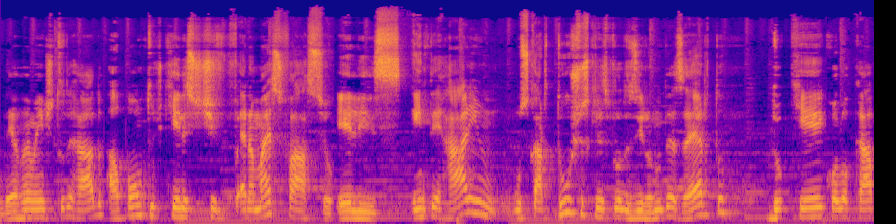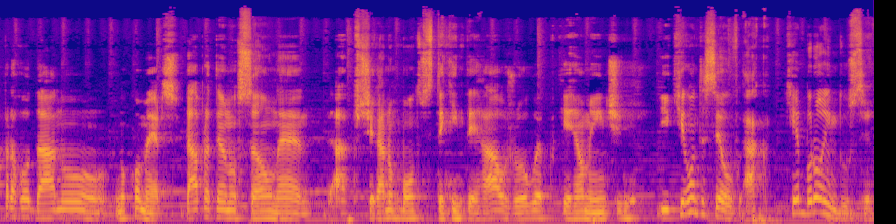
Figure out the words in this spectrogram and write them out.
Deu realmente tudo errado, ao ponto de que eles era mais fácil eles enterrarem os cartuchos que eles produziram no deserto do que colocar para rodar no, no comércio. Dá para ter noção, né? Chegar num ponto de ter que enterrar o jogo é porque realmente. E o que aconteceu? A... quebrou a indústria.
